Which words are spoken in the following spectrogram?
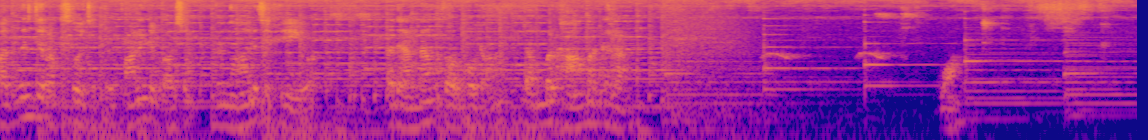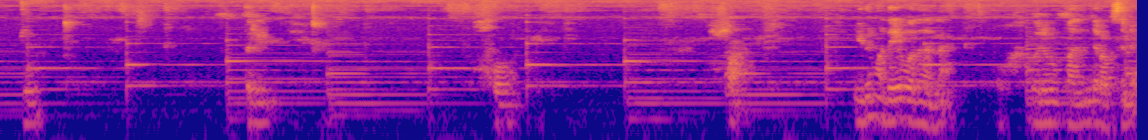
പതിനഞ്ച് റബ്സ് വെച്ചിട്ട് പതിനഞ്ച് പ്രാവശ്യം നാല് സെറ്റ് ചെയ്യുക. അത് രണ്ടാമത്തെ വർക്കൗട്ടാണ് ഡബിൾ ഹാമർ കല്ലാണ്. ഇതും അതേപോലെ തന്നെ ഒരു പതിനഞ്ച് റബ്സിന്റെ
